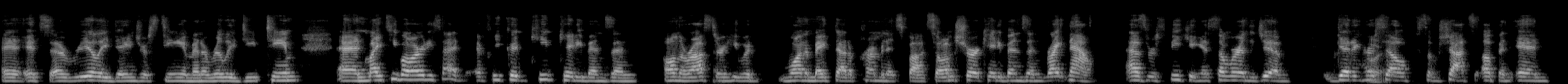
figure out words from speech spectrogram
it's a really dangerous team and a really deep team. And Mike Thibault already said if he could keep Katie Benzan on the roster, he would want to make that a permanent spot. So I'm sure Katie Benzan right now, as we're speaking, is somewhere in the gym getting herself oh, yeah. some shots up and in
